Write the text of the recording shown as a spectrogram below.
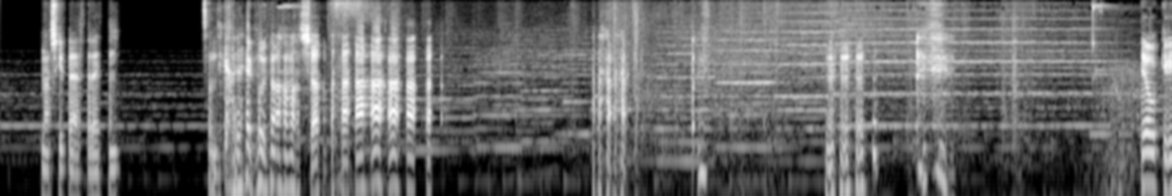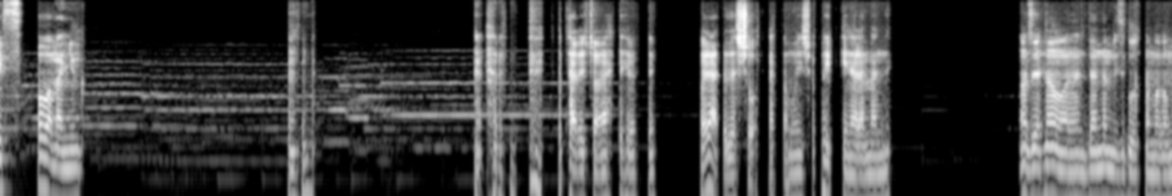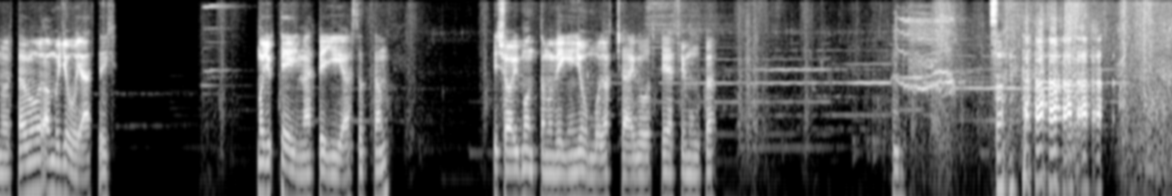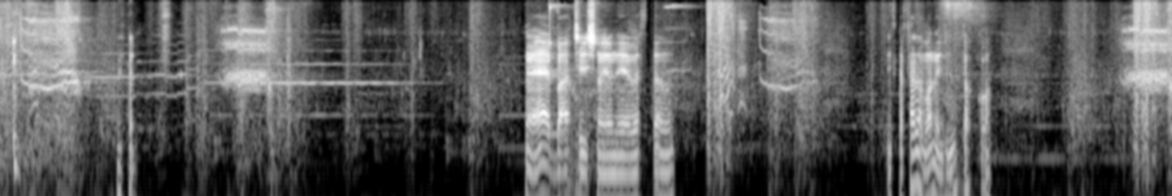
Másképp elfelejtem. Sonic a legunalmasabb. Jó, Krisz, hova menjünk? Totálisan eltévedtünk. Vagy lehet ez egy shortcut amúgy akkor itt kéne lemenni. Azért nem, de nem izgultam magamról, de amúgy jó játék. Mondjuk tény, mert végigjátszottam. És ahogy mondtam a végén jó mulatság volt, férfi munka. Szóval... Ne, bácsi is nagyon élveztem. Itt a fele van egy út akkor?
